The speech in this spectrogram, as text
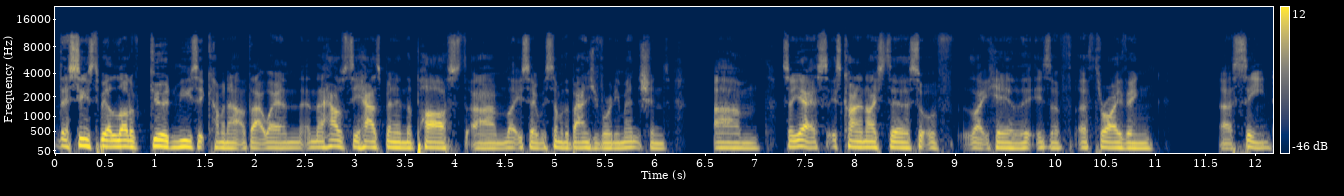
there seems to be a lot of good music coming out of that way, and, and there has been in the past, um, like you say, with some of the bands you've already mentioned. Um, so yeah, it's, it's kind of nice to sort of like hear that is a, a thriving uh, scene,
